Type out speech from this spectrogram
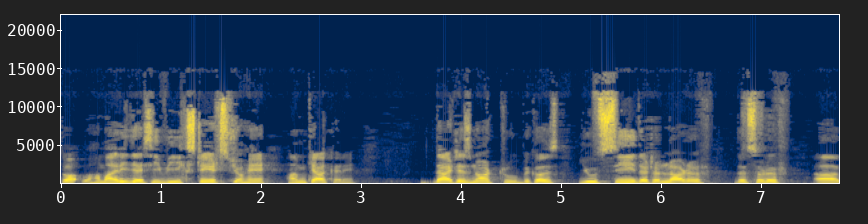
تو ہماری جیسی ویک اسٹیٹس جو ہیں ہم کیا کریں that is not true because you see that a lot of the of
